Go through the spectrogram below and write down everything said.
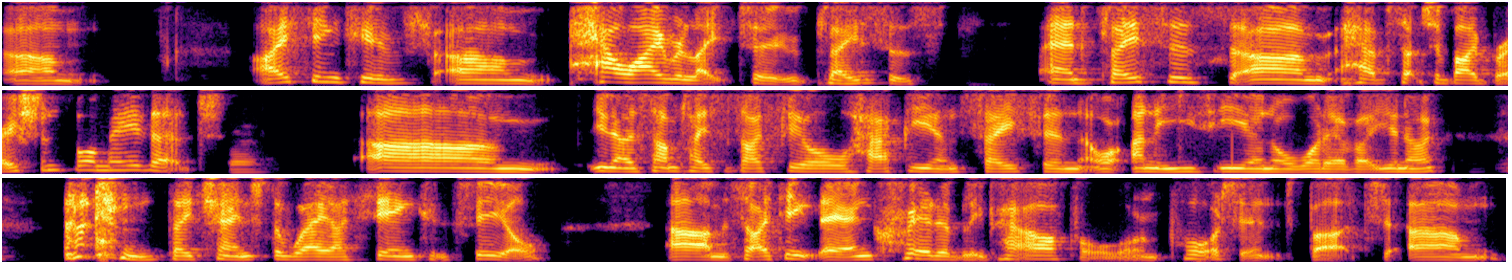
um, I think of um, how I relate to mm-hmm. places, mm-hmm. and places um, have such a vibration for me that. Right. Um, you know, some places I feel happy and safe in, or uneasy and or whatever. You know, mm-hmm. they change the way I think and feel Um, so I think they're incredibly powerful or important. But um,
